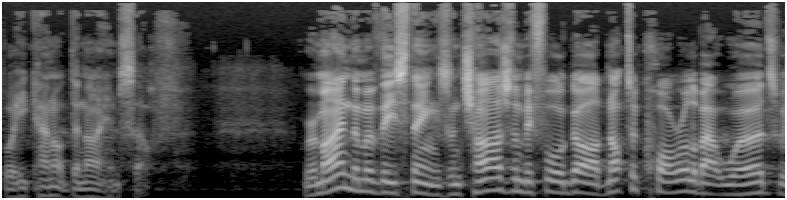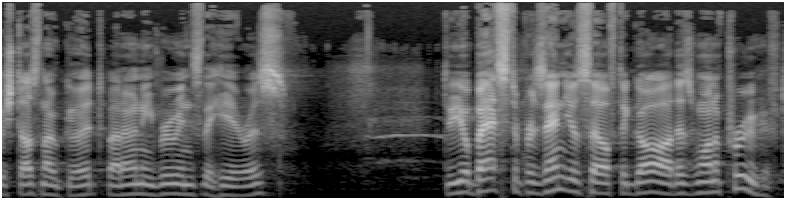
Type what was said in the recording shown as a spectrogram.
for he cannot deny himself. Remind them of these things and charge them before God not to quarrel about words, which does no good, but only ruins the hearers. Do your best to present yourself to God as one approved,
